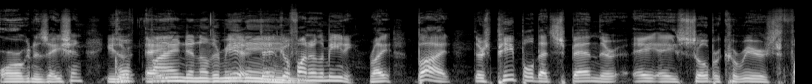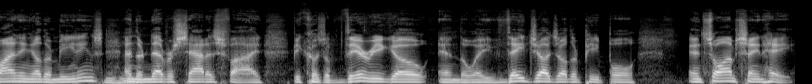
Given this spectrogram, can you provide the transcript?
organization. Either Go find another meeting. Yeah, then go find another meeting, right? But there's people that spend their AA sober careers finding other meetings Mm-hmm. and they're never satisfied because of their ego and the way they judge other people. And so I'm saying, hey,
